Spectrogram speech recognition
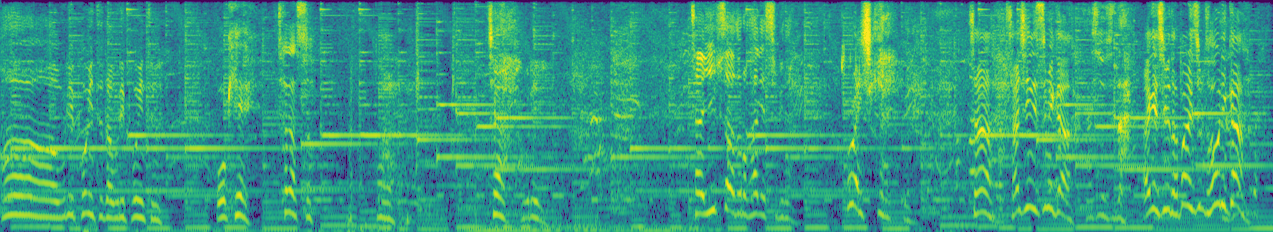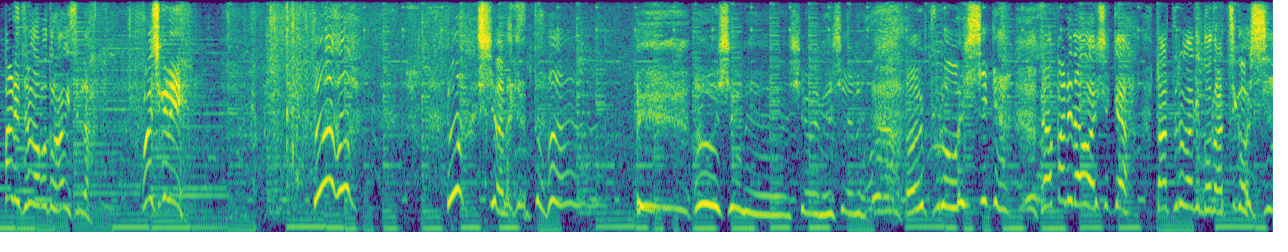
아 우리 포인트다 우리 포인트. 오케이 찾았어. 아, 자 우리. 자 입사하도록 하겠습니다. 오라이시키 자 자신 있습니까? 자신 있습니다. 알겠습니다. 빨리 좀 더우니까 빨리 들어가 보도록 하겠습니다. 오라이시키니 시원하겠다 어 시원해 시원해 시원해. 아 부러워 이 새끼야. 야 빨리 나와 이 새끼야. 나 들어가게 너 나 찍어 씨.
